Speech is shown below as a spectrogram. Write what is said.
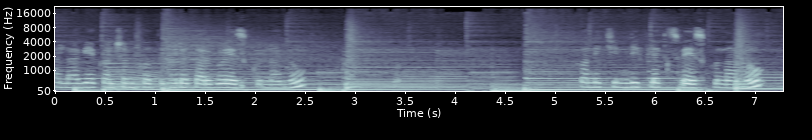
అలాగే కొంచెం కొత్తిమీర తరుగు వేసుకున్నాను. కొన్ని చిల్లీ ఫ్లెక్స్ వేసుకున్నాను.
